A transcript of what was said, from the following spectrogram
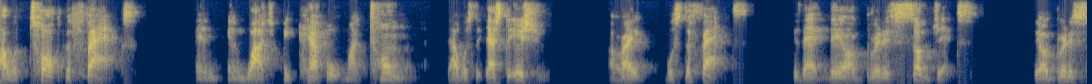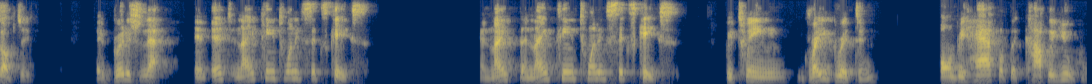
I would talk the facts, and and watch. Be careful with my tone. That was. The, that's the issue. All right. What's the facts? Is that they are British subjects. They are British subjects. A British na- in, in 1926 case in nine- the 1926 case between Great Britain on behalf of the Cayuga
